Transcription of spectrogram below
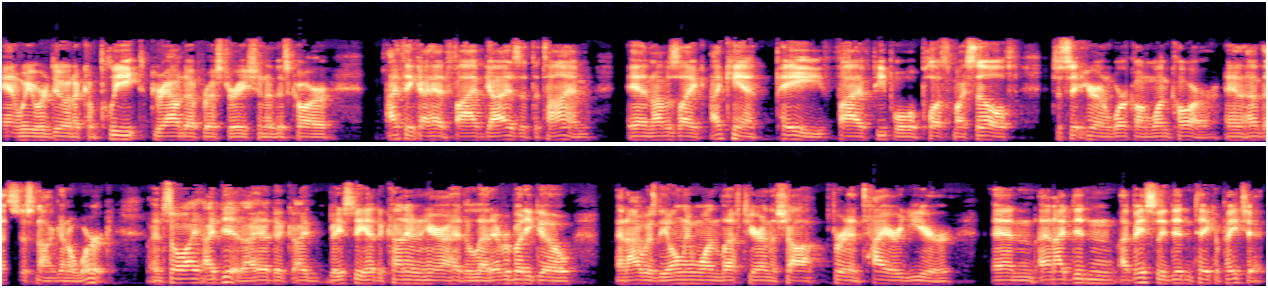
and we were doing a complete ground up restoration of this car. I think I had five guys at the time, and I was like, I can't pay five people plus myself to sit here and work on one car, and that's just not going to work. And so I, I did. I had to. I basically had to come in here. I had to let everybody go and I was the only one left here in the shop for an entire year. And and I didn't. I basically didn't take a paycheck.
